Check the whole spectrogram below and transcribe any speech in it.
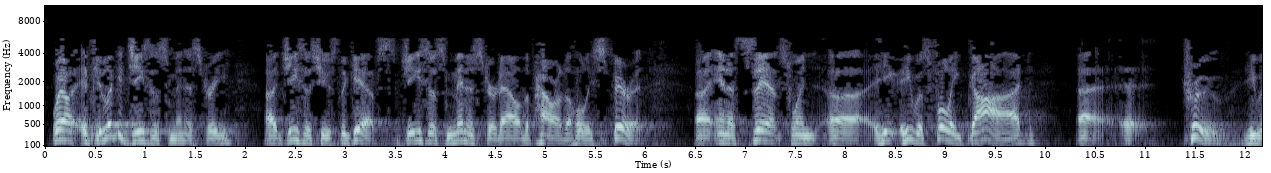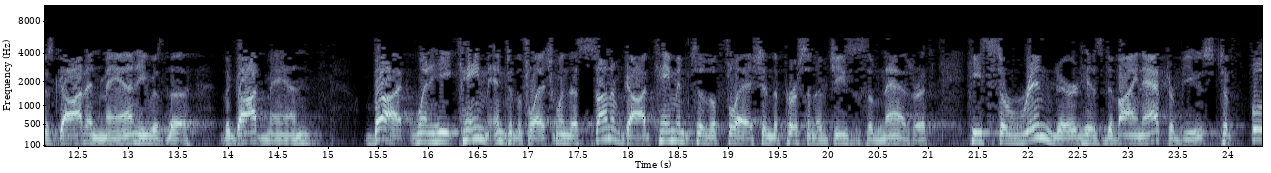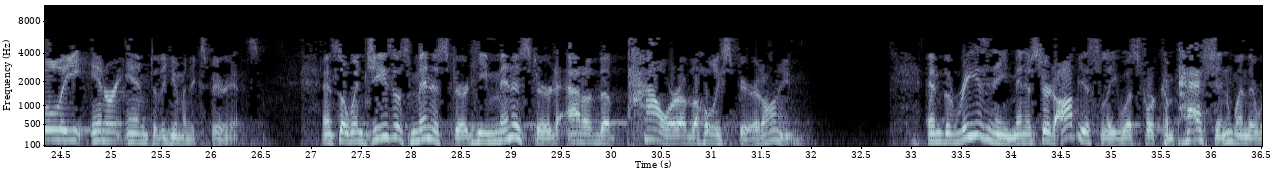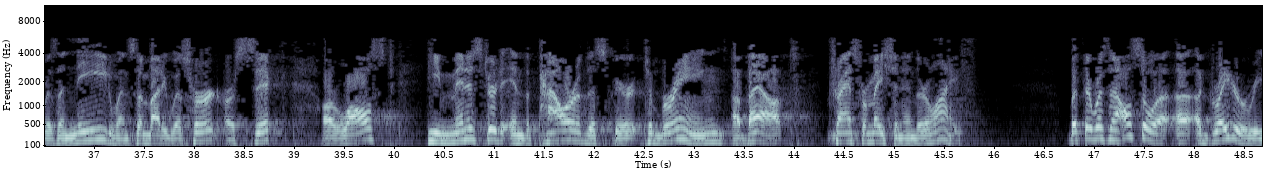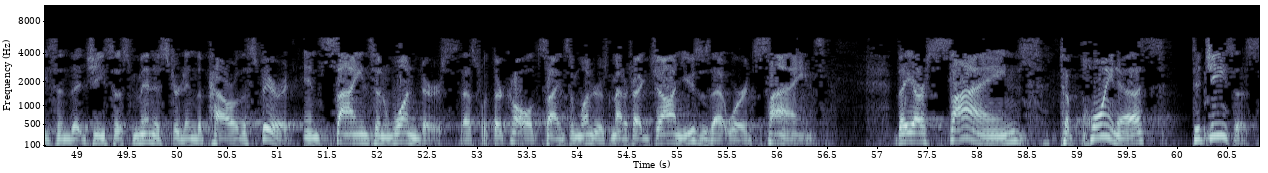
Well, if you look at Jesus' ministry, uh, Jesus used the gifts. Jesus ministered out of the power of the Holy Spirit. Uh, in a sense, when uh, he, he was fully God, uh, uh, true. He was God and man. He was the, the God man. But when he came into the flesh, when the Son of God came into the flesh in the person of Jesus of Nazareth, he surrendered his divine attributes to fully enter into the human experience. And so when Jesus ministered, he ministered out of the power of the Holy Spirit on him. And the reason he ministered obviously was for compassion when there was a need, when somebody was hurt or sick or lost. He ministered in the power of the Spirit to bring about transformation in their life. But there was also a, a, greater reason that Jesus ministered in the power of the Spirit, in signs and wonders. That's what they're called, signs and wonders. Matter of fact, John uses that word, signs. They are signs to point us to Jesus.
